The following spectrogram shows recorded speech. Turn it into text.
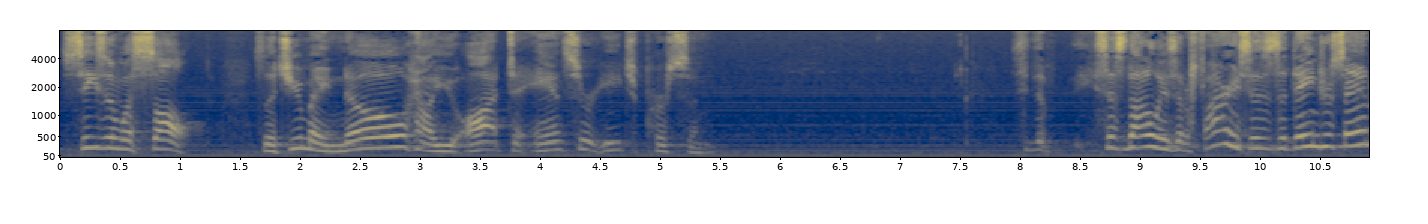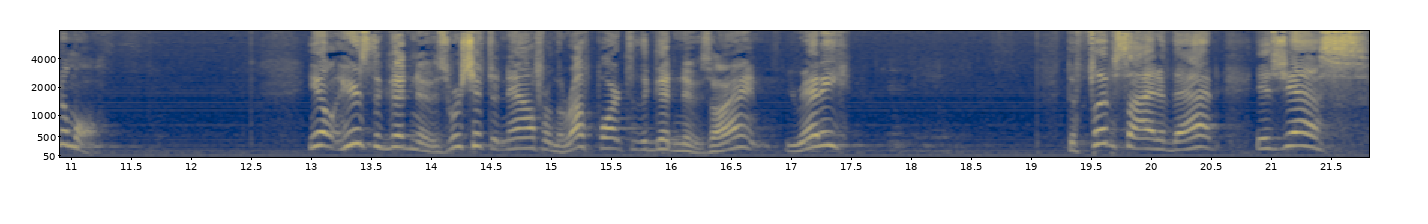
seasoned with salt so that you may know how you ought to answer each person. See, the, he says not only is it a fire, he says it's a dangerous animal. You know, here's the good news. We're shifting now from the rough part to the good news, all right? You ready? The flip side of that is yes,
